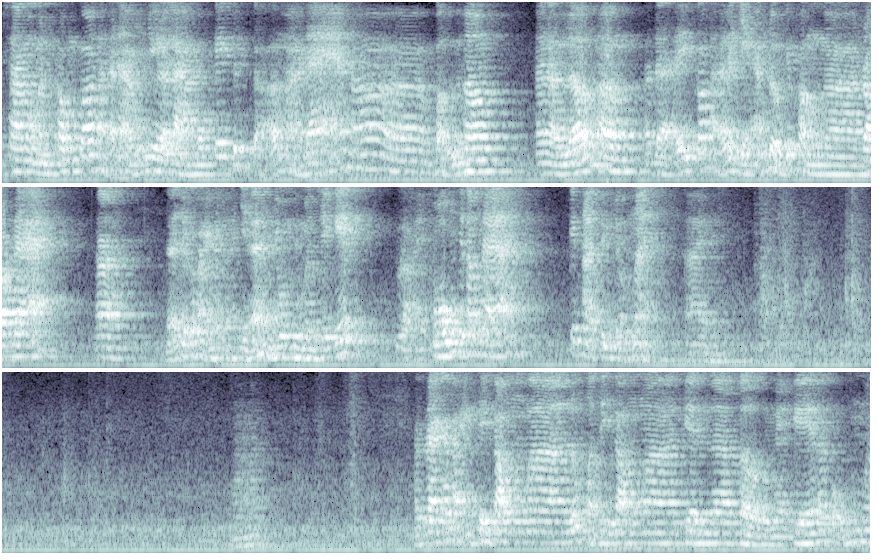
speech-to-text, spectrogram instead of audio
sao mà mình không có thể nào giống như là làm một cái kích cỡ mà đá nó ờ, bự hơn hay là lớn hơn để có thể là giảm được cái phần uh, ron đá? À, để cho các bạn dễ hình dung thì mình sẽ ghép lại bốn cái tấm đá cái size tiêu chuẩn này. Đây. Thực ra các bạn thi công ờ, lúc mà thi công ờ, trên ờ, tường này kia nó cũng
